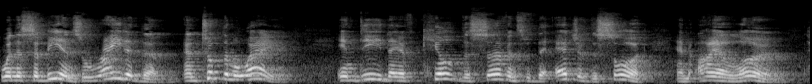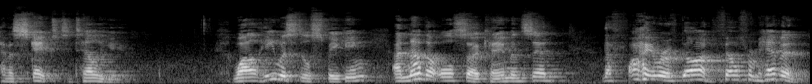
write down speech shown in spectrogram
when the Sabaeans raided them and took them away. Indeed, they have killed the servants with the edge of the sword, and I alone have escaped to tell you. While he was still speaking, another also came and said, The fire of God fell from heaven.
